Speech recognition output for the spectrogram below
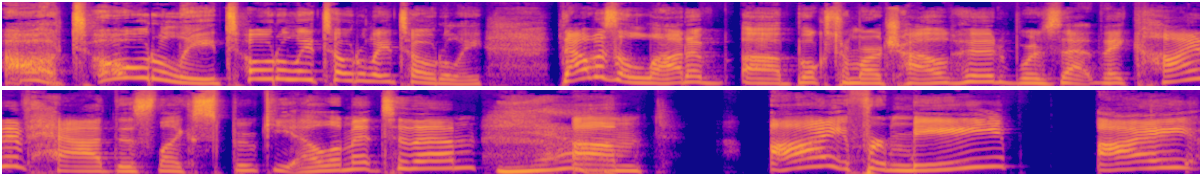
Oh, totally, totally, totally, totally. That was a lot of uh, books from our childhood. Was that they kind of had this like spooky element to them. Yeah. Um, I, for me, I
